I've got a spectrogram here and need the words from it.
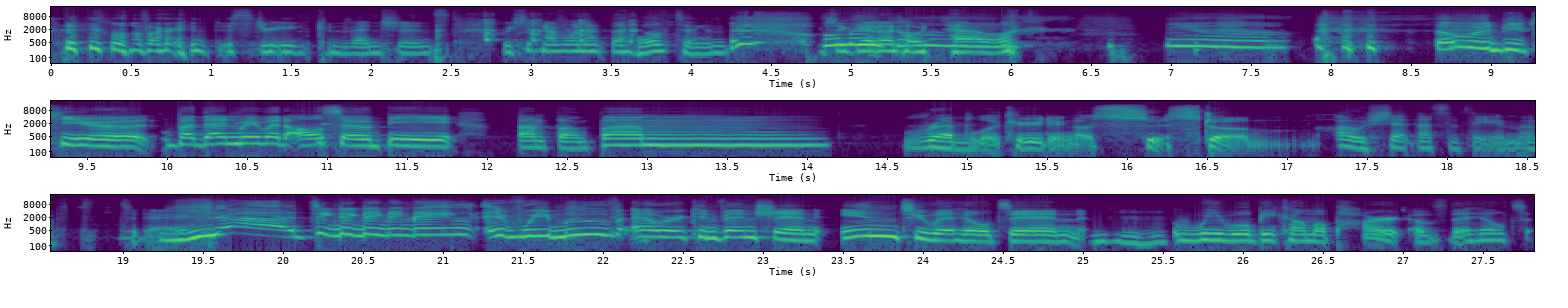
I love our industry conventions. We should have one at the Hilton. We oh should get a God. hotel. Yeah. that would be cute. But then we would also be bum bum bum mm. replicating a system. Oh shit, that's the theme of today. Yeah, ding ding ding ding ding. If we move our convention into a Hilton, mm-hmm. we will become a part of the Hilton.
